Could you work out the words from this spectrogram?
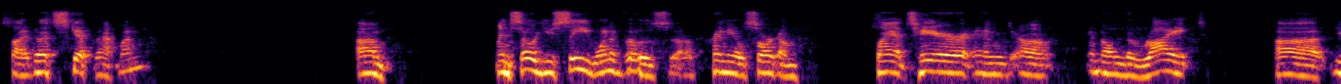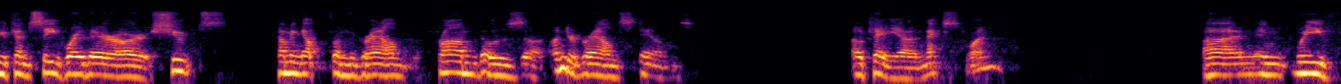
slide. Let's skip that one. Um, and so you see one of those uh, perennial sorghum plants here, and uh, and on the right, uh, you can see where there are shoots coming up from the ground from those uh, underground stems. Okay, uh, next one. Uh, and, and, we've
